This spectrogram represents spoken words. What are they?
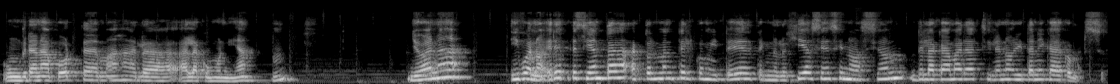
un gran aporte además a la, a la comunidad. Joana, y bueno, eres presidenta actualmente del Comité de Tecnología, Ciencia e Innovación de la Cámara Chileno-Británica de Comercio.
